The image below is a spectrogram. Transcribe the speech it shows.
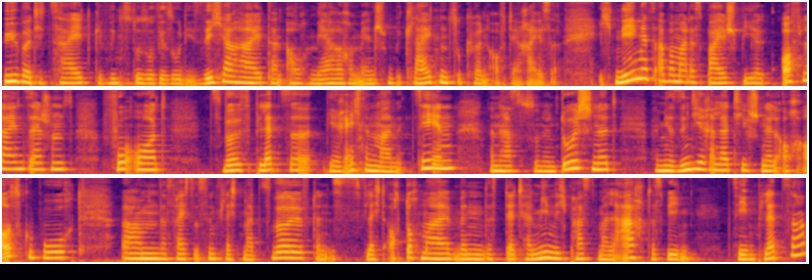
Über die Zeit gewinnst du sowieso die Sicherheit, dann auch mehrere Menschen begleiten zu können auf der Reise. Ich nehme jetzt aber mal das Beispiel Offline-Sessions vor Ort zwölf Plätze, wir rechnen mal mit zehn, dann hast du so einen Durchschnitt. Bei mir sind die relativ schnell auch ausgebucht. Ähm, das heißt, es sind vielleicht mal zwölf, dann ist es vielleicht auch doch mal, wenn das, der Termin nicht passt, mal acht, deswegen zehn Plätze.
